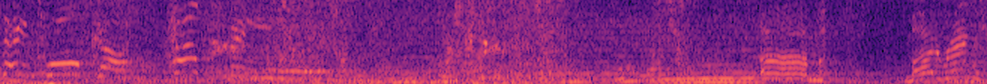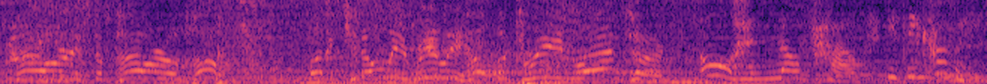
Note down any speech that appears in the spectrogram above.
Saint Walker, help me! Um, my ring's power is the power of hope, but it can only really help a Green Lantern! Oh, I love Hal. Is he coming?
